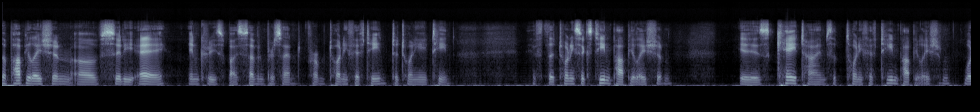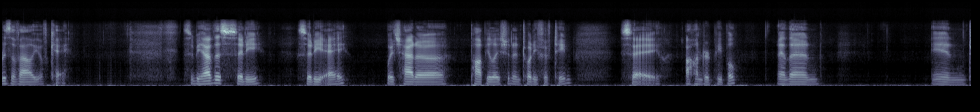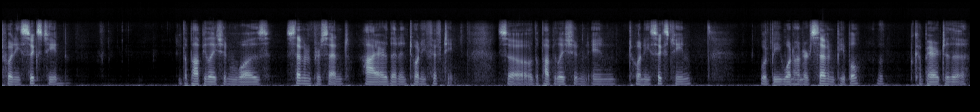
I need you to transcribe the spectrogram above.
The population of City A increased by 7% from 2015 to 2018. If the 2016 population is k times the 2015 population, what is the value of k? So we have this city, city A, which had a population in 2015, say 100 people, and then in 2016 the population was 7% higher than in 2015. So the population in 2016 would be 107 people compared to the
